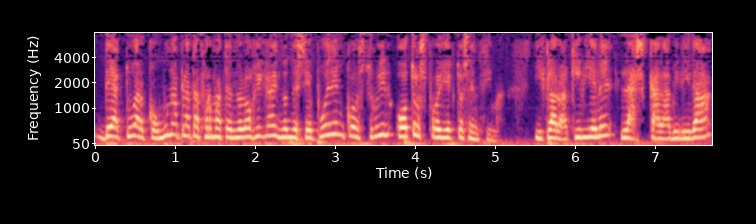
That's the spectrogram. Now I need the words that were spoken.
de actuar como una plataforma tecnológica en donde se pueden construir otros proyectos encima. Y claro, aquí viene la escalabilidad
